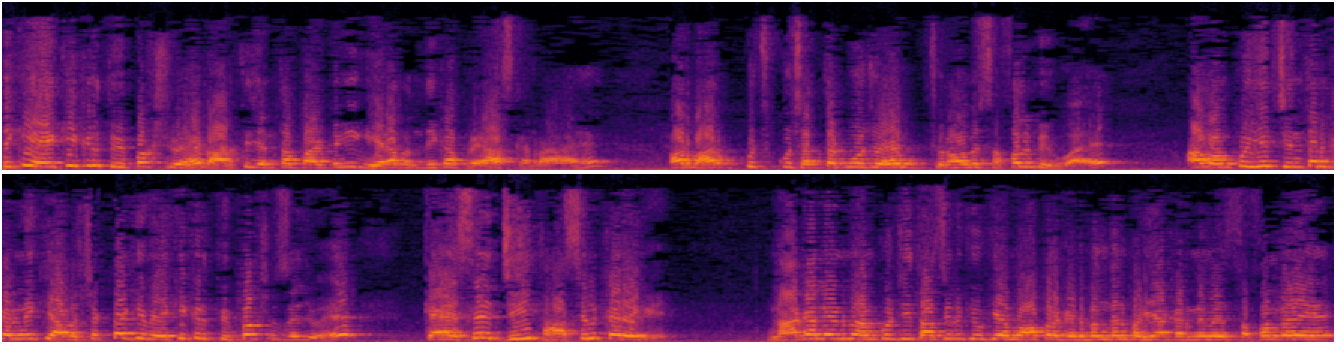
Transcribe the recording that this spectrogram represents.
देखिए एकीकृत विपक्ष जो है भारतीय जनता पार्टी की घेराबंदी का प्रयास कर रहा है। और बाहर कुछ कुछ हद तक वो जो है चुनाव में सफल भी हुआ है। अब हमको ये चिंतन करने की आवश्यकता कि एकीकृत विपक्ष से जो है, कैसे जीत हासिल करेंगे। नागालैंड में हमको जीत हासिल, क्योंकि हम वहाँ पर गठबंधन बढ़िया करने में सफल रहे हैं।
